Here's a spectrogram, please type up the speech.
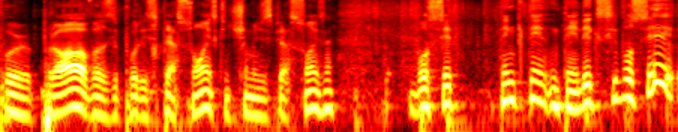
por provas e por expiações, que a gente chama de expiações, né? Você tem que ter- entender que se você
